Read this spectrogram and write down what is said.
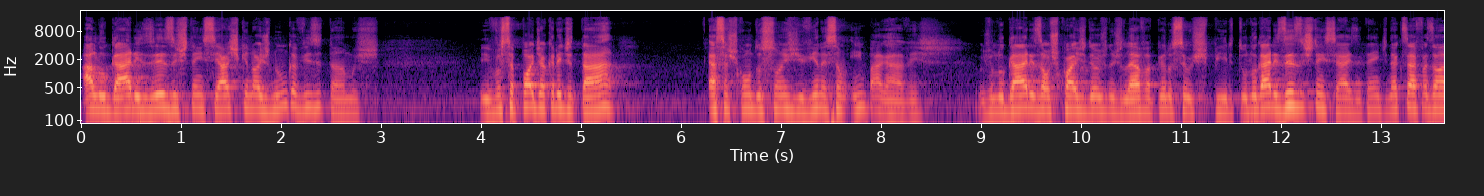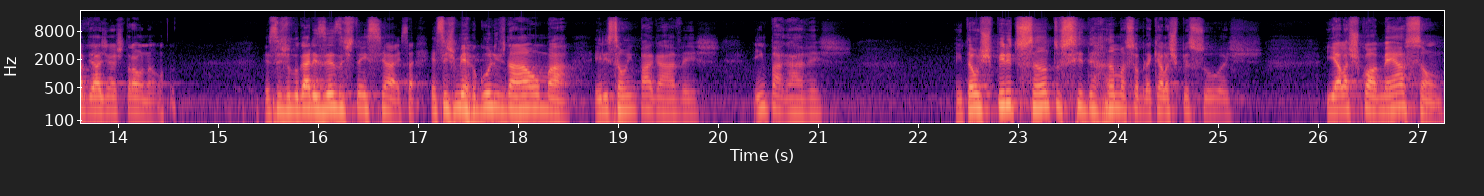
a lugares existenciais que nós nunca visitamos. E você pode acreditar essas conduções divinas são impagáveis. Os lugares aos quais Deus nos leva pelo seu espírito, lugares existenciais, entende? Não é que você vai fazer uma viagem astral, não. Esses lugares existenciais, esses mergulhos na alma, eles são impagáveis. Impagáveis. Então o Espírito Santo se derrama sobre aquelas pessoas e elas começam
